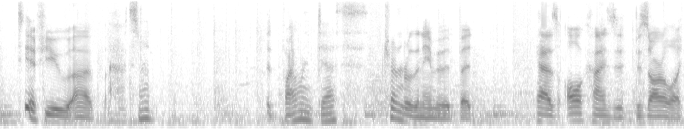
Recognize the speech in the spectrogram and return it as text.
I've seen a few. Uh, it's not Violent Death. I'm trying to remember the name of it, but it has all kinds of bizarre like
